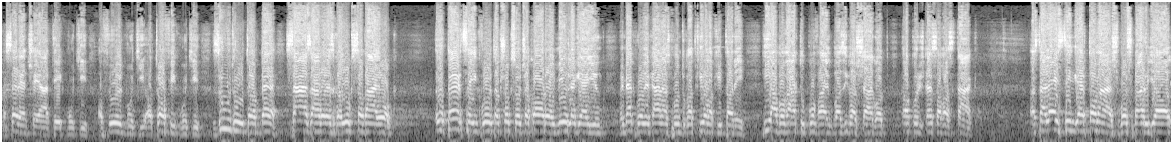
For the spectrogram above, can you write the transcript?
A szerencsejáték mutyi, a föld mutyi, a trafik mutyi, zúdultak be százával ezek a jogszabályok. Ő perceink voltak sokszor csak arra, hogy mérlegeljünk, hogy megpróbáljuk álláspontokat kialakítani. Hiába vágtuk pofájukba az igazságot, akkor is leszavazták. Aztán Leistinger Tamás, most már ugye a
